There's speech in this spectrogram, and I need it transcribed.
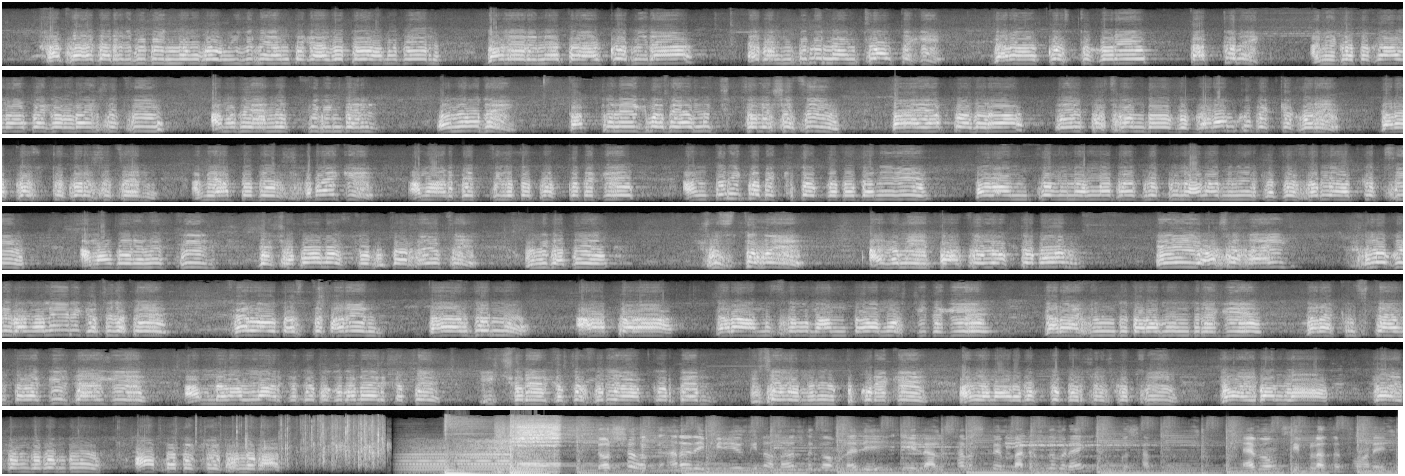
হাটাহাটারের বিভিন্ন ইউনিয়ন থেকে আগত আমাদের দলের নেতা, কর্মীরা এবং বিভিন্ন অঞ্চল থেকে যারা কষ্ট করে তাৎক্ষণিক আমি গতকাল রাত এগারোটায় এসেছি। আমাদের নেতৃবৃন্দের অনুরোধে তাৎক্ষণিকভাবে আমি চলে এসেছি। তাই আপনারা এই প্রচণ্ড গরমকে উপেক্ষা করে যারা কষ্ট করে এসেছেন, আমি আপনাদের সবাইকে আমার ব্যক্তিগত পক্ষ থেকে আন্তরিকভাবে কৃতজ্ঞতা জানিয়ে পরম করুন আল্লাহ পাক রব্বুল আলমিনের কাছে ফরিয়াদ করছি, আমাদের নেত্রীর যে সফল অস্ত্রোপচার হয়েছে, উনি যাতে সুস্থ হয়ে আগামী পাঁচই অক্টোবর এই অসহায় ষোলো কোটি বাঙালির কাছে যাতে ফেরত আসতে পারেন, তার জন্য আপনারা যারা মুসলমান, তারা মসজিদে গিয়ে, যারা হিন্দু, তারা মন্দিরে গিয়ে, যারা খ্রিস্টান, তারা গির্জায় গিয়ে, আপনার আল্লাহর কাছে, ভগবানের কাছে, ঈশ্বরের কাছে ফরিয়াদ করবেন। সেই অনুরোধ করে রেখে আমি আমার বক্তব্য শেষ করছি। জয় বাংলা, জয় বঙ্গবন্ধু। আপনাদেরকে ধন্যবাদ। দর্শক, আনার এই ভিডিও কিনা অনারত গমনালি এই লাল সাবস্ক্রাইব বাটন কবরাই উঙ্গ এবং সি ফোন এই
